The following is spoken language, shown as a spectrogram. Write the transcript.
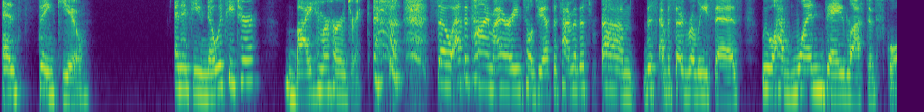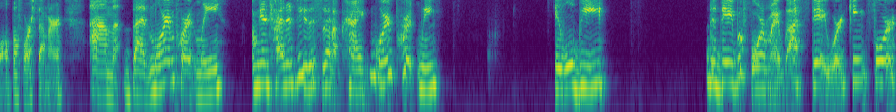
and thank you. And if you know a teacher, buy him or her a drink. so at the time, I already told you at the time of this um, this episode releases, we will have one day left of school before summer. Um, but more importantly, I'm going to try to do this without crying. More importantly, it will be the day before my last day working for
